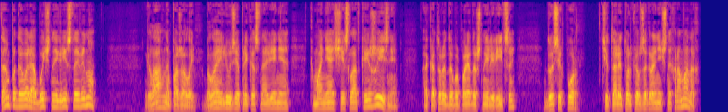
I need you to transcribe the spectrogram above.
там подавали обычное игристое вино. Главным, пожалуй, была иллюзия прикосновения к манящей сладкой жизни, о которой добропорядочные лирийцы до сих пор читали только в заграничных романах.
